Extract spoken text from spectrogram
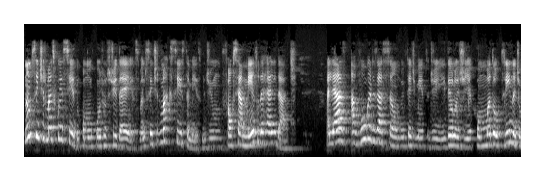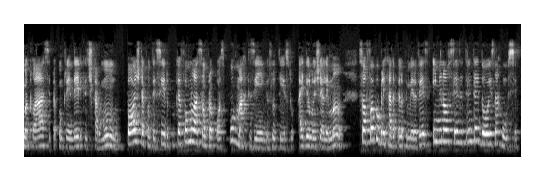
Não no sentido mais conhecido, como um conjunto de ideias, mas no sentido marxista mesmo, de um falseamento da realidade. Aliás, a vulgarização do entendimento de ideologia como uma doutrina de uma classe para compreender e criticar o mundo pode ter acontecido porque a formulação proposta por Marx e Engels no texto A Ideologia Alemã só foi publicada pela primeira vez em 1932 na Rússia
